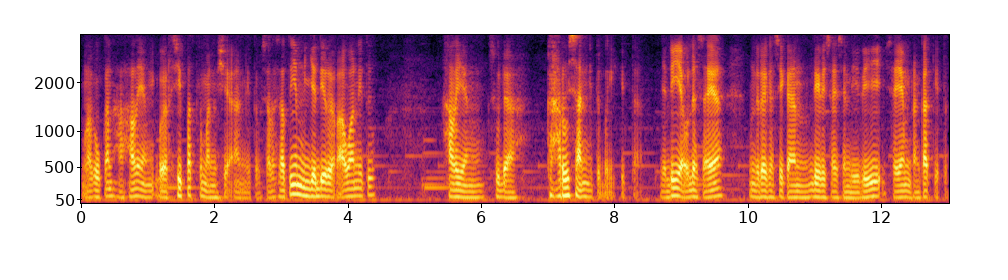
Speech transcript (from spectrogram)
melakukan hal-hal yang bersifat kemanusiaan gitu. Salah satunya menjadi relawan itu hal yang sudah keharusan gitu bagi kita. Jadi ya udah saya mendelegasikan diri saya sendiri, saya yang berangkat gitu.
